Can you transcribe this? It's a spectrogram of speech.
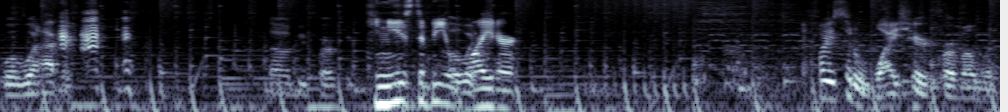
Well, what happened? that would be perfect. He needs to be Oh, wait. whiter. I thought you said white hair for a moment.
